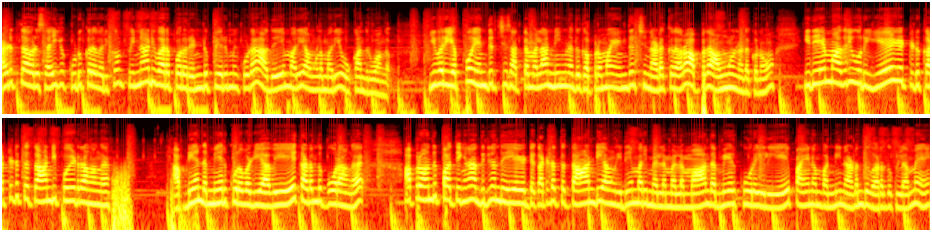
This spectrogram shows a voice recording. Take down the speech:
அடுத்து அவர் சைகை கொடுக்குற வரைக்கும் பின்னாடி வரப்போகிற ரெண்டு பேருமே கூட அதே மாதிரி அவங்கள மாதிரியே உட்காந்துருவாங்க இவர் எப்போ எந்திரிச்சு சத்தமெல்லாம் நீங்கினதுக்கு அப்புறமா எந்திரிச்சு நடக்கிறாரோ அப்போ தான் அவங்களும் நடக்கணும். இதே மாதிரி ஒரு ஏழு எட்டு கட்டிடத்தை தாண்டி போயிடுறாங்கங்க. அப்படியே அந்த மேற்கூரை வழியாகவே கடந்து போகிறாங்க அப்புறம் வந்து பார்த்திங்கன்னா திடீர்னு அந்த ஏழு எட்டு கட்டடத்தை தாண்டி அவங்க இதே மாதிரி மெல்ல மெல்லமாக அந்த மேற்கூரையிலேயே பயணம் பண்ணி நடந்து வர்றதுக்குள்ளாமே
